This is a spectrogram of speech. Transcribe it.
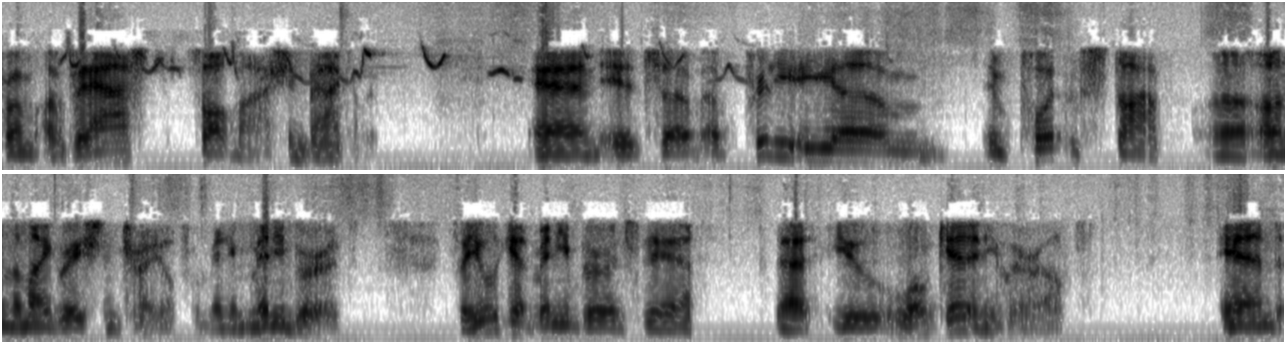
from a vast salt marsh in back of it, and it's a, a pretty um, important stop uh, on the migration trail for many many birds. So you'll get many birds there that you won't get anywhere else. And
